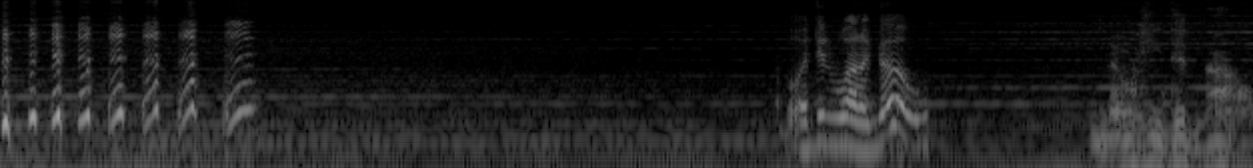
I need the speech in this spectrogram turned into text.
boy didn't want to go. No, he did not.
